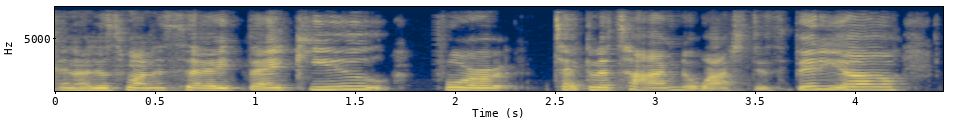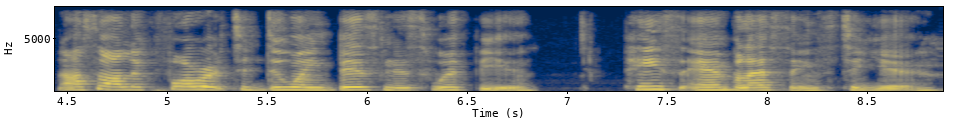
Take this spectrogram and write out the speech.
And I just want to say thank you for taking the time to watch this video. And also I look forward to doing business with you. Peace and blessings to you.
